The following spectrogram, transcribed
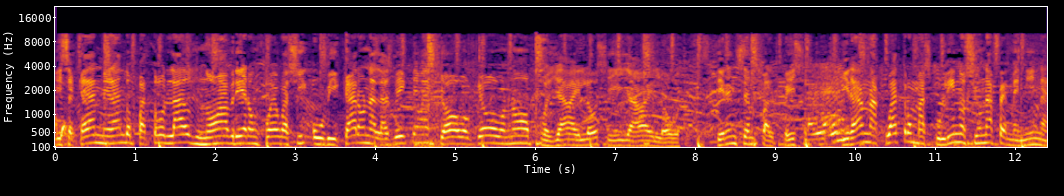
Y se quedan mirando para todos lados, no abrieron fuego así, ubicaron a las víctimas, ¿qué hubo, qué hubo? No, pues ya bailó, sí, ya bailó, güey. Tírense en piso. Tiraron a cuatro masculinos y una femenina.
